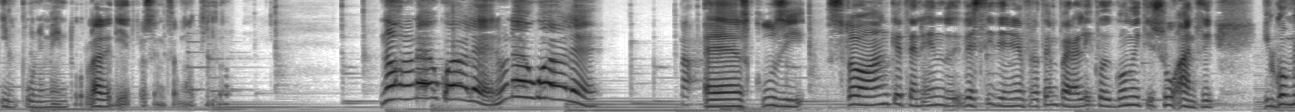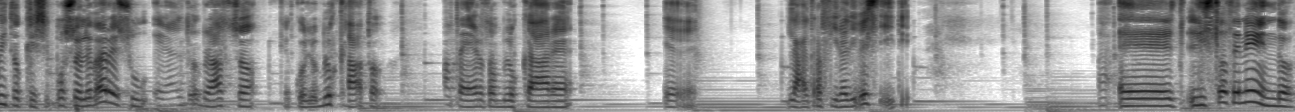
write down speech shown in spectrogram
impunemente urlare dietro senza motivo. No, non è uguale, non è uguale. Ma eh, scusi, sto anche tenendo i vestiti nel frattempo era lì con i gomiti su, anzi il gomito che si può sollevare su e l'altro braccio, che è quello bloccato, aperto a bloccare eh, l'altra fila di vestiti. Eh, li sto tenendo.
